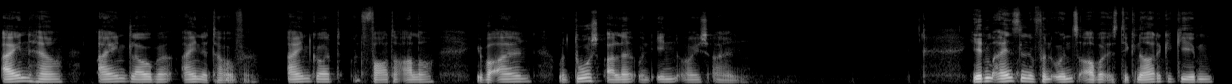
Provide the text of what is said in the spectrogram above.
Ein Herr, ein Glaube, eine Taufe, ein Gott und Vater aller, über allen und durch alle und in euch allen. Jedem Einzelnen von uns aber ist die Gnade gegeben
